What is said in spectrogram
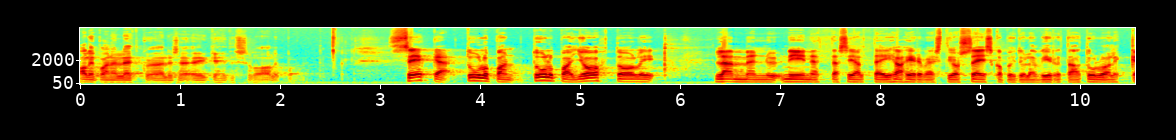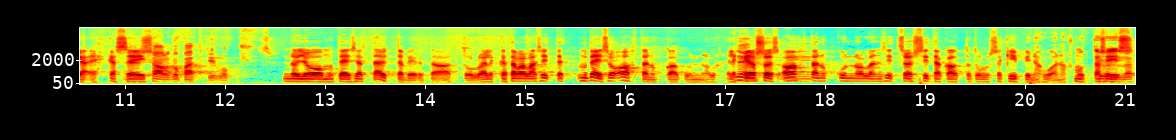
alipaine letkuja, eli se ei kehitä silloin alipainetta. sekä tulpan, tulpan johto oli lämmennyt niin, että sieltä ei ihan hirveästi ole seiskapytyllä virtaa tullut, eli ehkä Ei, seis... se alkoi pätkiä lopussa. No joo, mutta ei sieltä täyttä virtaa ole tullut. Eli tavallaan sitten, mutta ei se ole ahtanutkaan kunnolla. Eli Niin, jos se olisi niin. ahtanut kunnolla, niin sitten se olisi sitä kautta tullut se kipinä huonoksi. Mutta Kyllä. siis,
